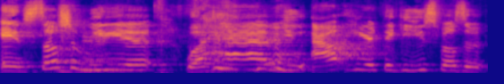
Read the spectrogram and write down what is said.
and social mm-hmm. media will have you out here thinking you're supposed to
